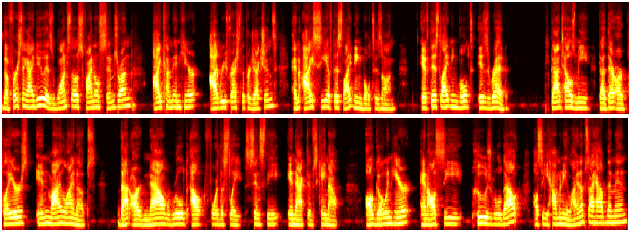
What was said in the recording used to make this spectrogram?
The first thing I do is once those final sims run, I come in here, I refresh the projections, and I see if this lightning bolt is on if this lightning bolt is red, that tells me that there are players in my lineups that are now ruled out for the slate since the inactives came out. I'll go in here and I'll see who's ruled out. I'll see how many lineups I have them in.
